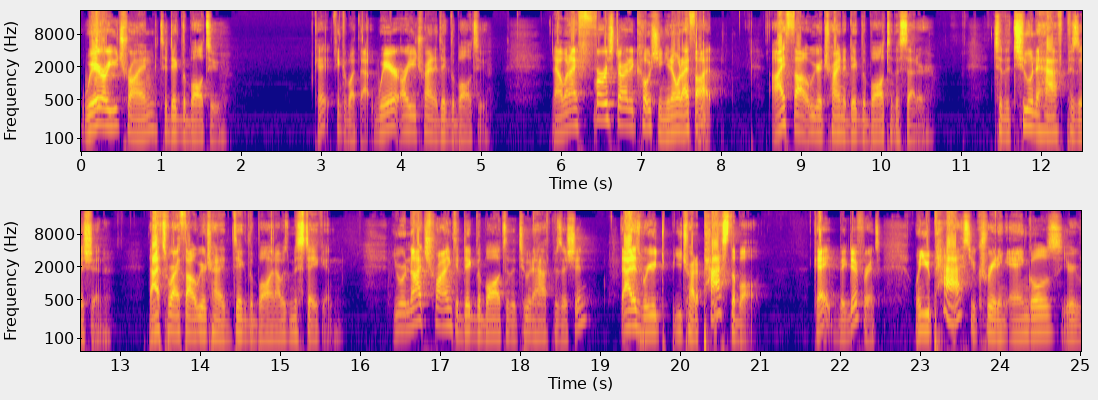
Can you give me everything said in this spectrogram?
where are you trying to dig the ball to? Okay, think about that. Where are you trying to dig the ball to? Now, when I first started coaching, you know what I thought? I thought we were trying to dig the ball to the setter, to the two and a half position. That's where I thought we were trying to dig the ball, and I was mistaken. You are not trying to dig the ball to the two and a half position. That is where you, you try to pass the ball. Okay, big difference. When you pass, you're creating angles. You're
